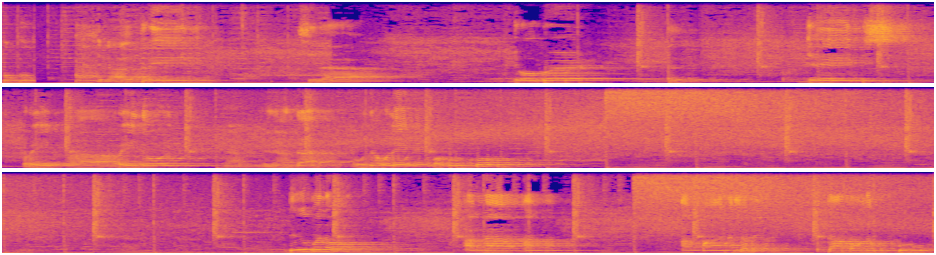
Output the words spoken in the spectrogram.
Bugbugin. Sila Aldrin, sila Jobert, James, Ray, uh, Reynold, yan, binanda. Una uli, babugbog. Di umano, ang, na, ang, ang mga nasabi tapang ng bugbog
